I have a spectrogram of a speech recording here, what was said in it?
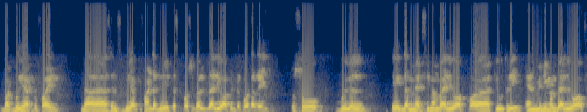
But we have to find the since we have to find the greatest possible value of interquartile range so, we will take the maximum value of uh, q3 and minimum value of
